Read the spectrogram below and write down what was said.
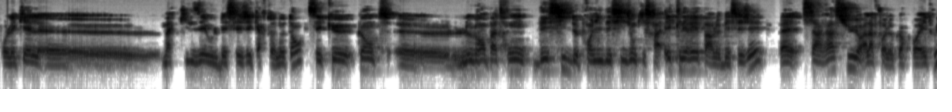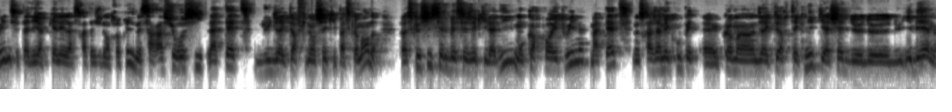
pour lesquelles euh, McKinsey ou le BCG cartonnent autant, c'est que quand euh, le grand patron décide de prendre une décision qui sera éclairée par le BCG, ben, ça rassure à la fois le corporate win, c'est-à-dire quelle est la stratégie d'entreprise, mais ça rassure aussi la tête du directeur financier qui passe commande, parce que si c'est le BCG qui l'a dit, mon corporate win, ma tête ne sera jamais coupée, euh, comme un directeur technique qui achète de, de, du IBM.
